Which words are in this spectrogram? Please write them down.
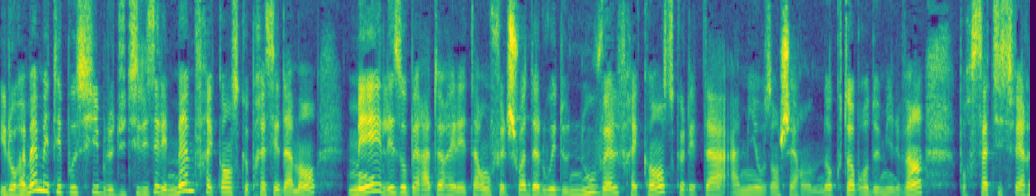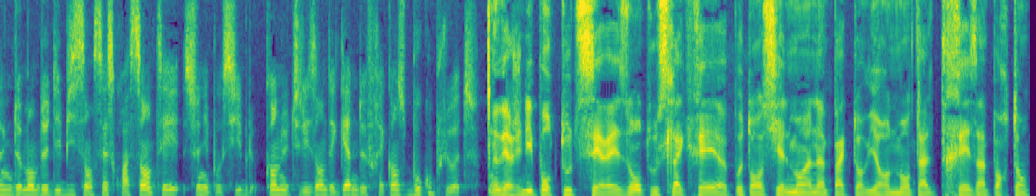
Il aurait même été possible d'utiliser les mêmes fréquences que précédemment, mais les opérateurs et l'État ont fait le choix d'allouer de nouvelles fréquences que l'État a mis aux enchères en octobre 2020 pour satisfaire une demande de débit sans cesse croissante et ce n'est possible qu'en utilisant des gammes de fréquences beaucoup plus hautes. Virginie, pour toutes ces raisons, tout cela crée euh, potentiellement un impact environnemental très important.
